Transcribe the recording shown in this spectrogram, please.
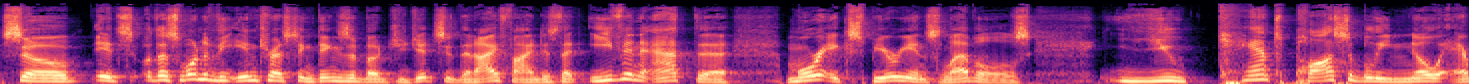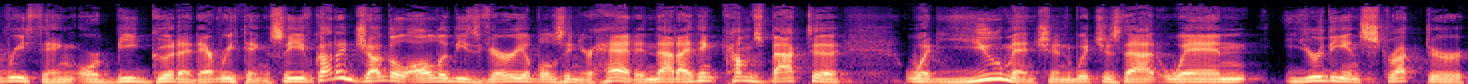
So it's that's one of the interesting things about jujitsu that I find is that even at the more experienced levels, you can't possibly know everything or be good at everything. So you've got to juggle all of these variables in your head. And that I think comes back to what you mentioned, which is that when you're the instructor,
